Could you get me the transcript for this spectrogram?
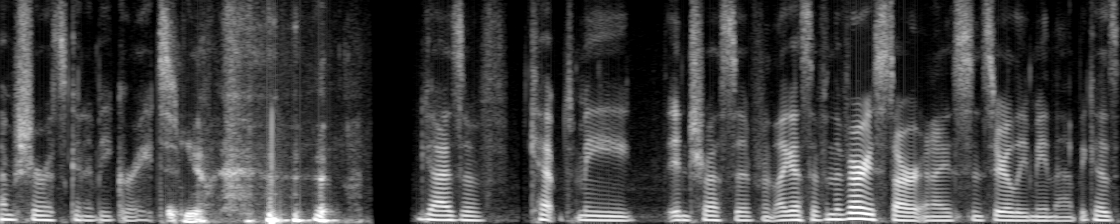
I'm sure it's going to be great. Thank you. You guys have kept me interested from like I said from the very start and I sincerely mean that because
